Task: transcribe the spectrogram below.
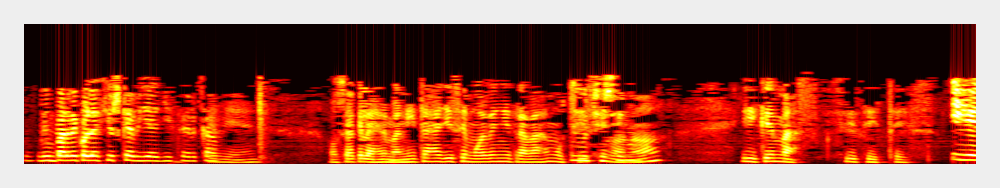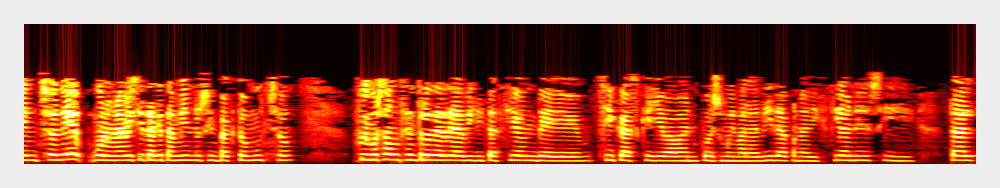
de un par de colegios que había allí cerca. Qué bien. O sea que las hermanitas allí se mueven y trabajan muchísimo, ¿no? ¿Y qué más hicisteis? Y en Chone, bueno, una visita que también nos impactó mucho. Fuimos a un centro de rehabilitación de chicas que llevaban pues muy mala vida con adicciones y tal.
